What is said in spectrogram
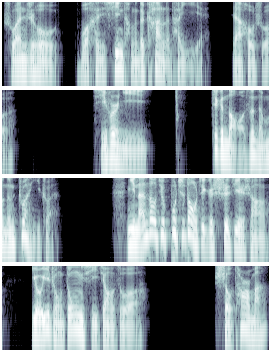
说完之后，我很心疼的看了他一眼，然后说：“媳妇儿，你 这个脑子能不能转一转？”你难道就不知道这个世界上有一种东西叫做手套吗？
